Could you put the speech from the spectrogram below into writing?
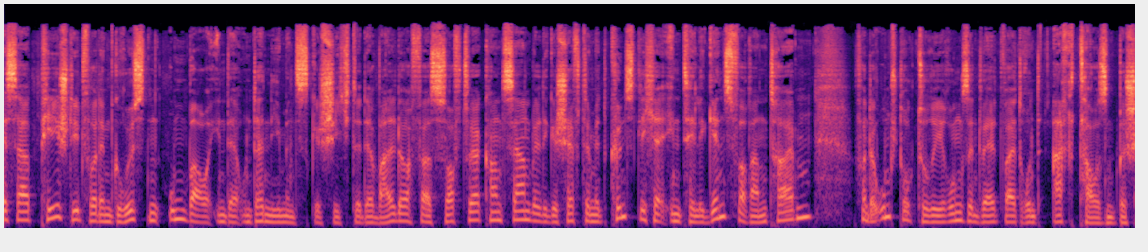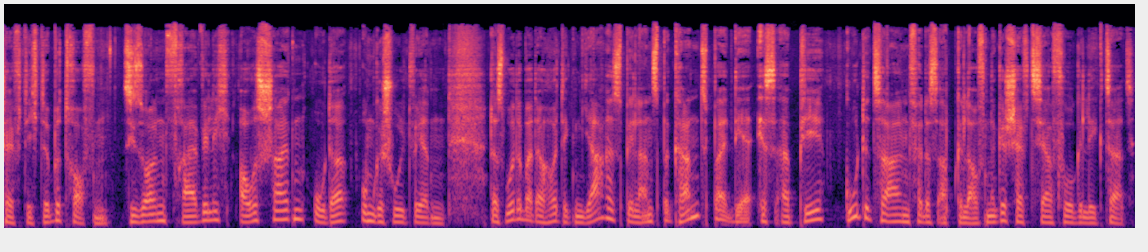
SAP steht vor dem größten Umbau in der Unternehmensgeschichte. Der Waldorfer Softwarekonzern will die Geschäfte mit künstlicher Intelligenz vorantreiben. Von der Umstrukturierung sind weltweit rund 8000 Beschäftigte betroffen. Sie sollen freiwillig ausscheiden oder umgeschult werden. Das wurde bei der heutigen Jahresbilanz bekannt, bei der SAP gute Zahlen für das abgelaufene Geschäftsjahr vorgelegt hat.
